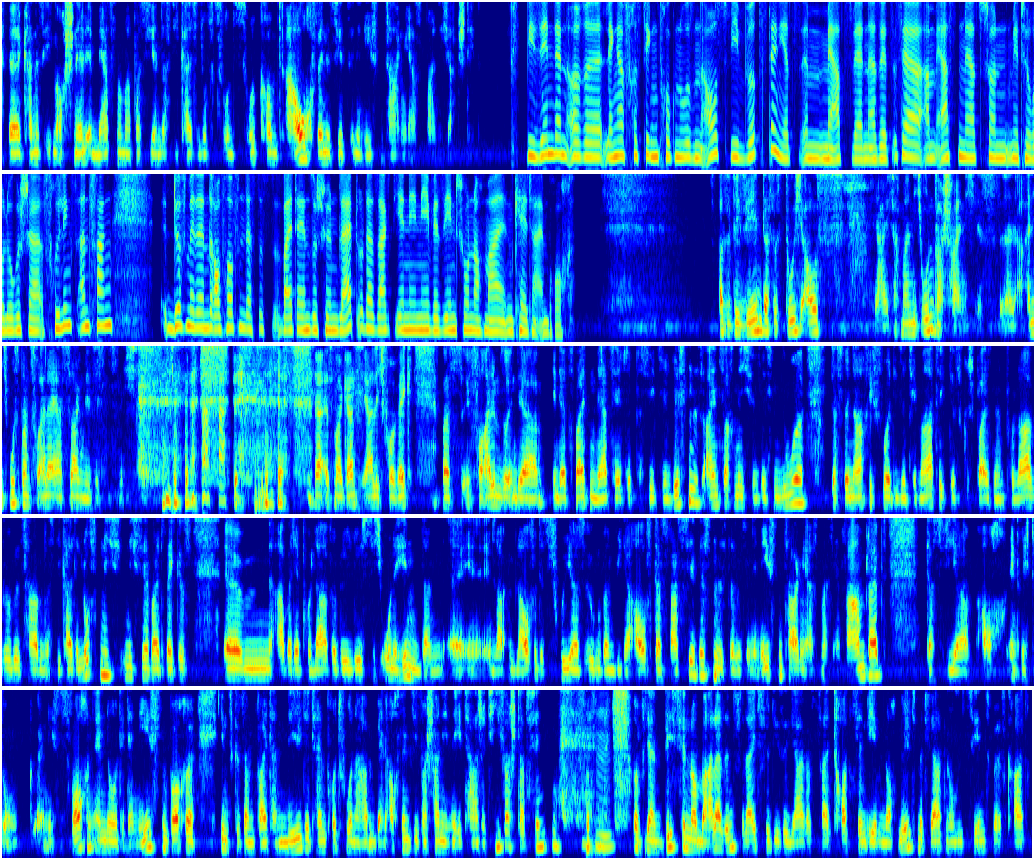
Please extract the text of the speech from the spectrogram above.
äh, kann es eben auch schnell im März März nochmal passieren, dass die kalte Luft zu uns zurückkommt, auch wenn es jetzt in den nächsten Tagen erstmal nicht ansteht. Wie sehen denn eure längerfristigen Prognosen aus? Wie wird es denn jetzt im März werden? Also jetzt ist ja am 1. März schon meteorologischer Frühlingsanfang. Dürfen wir denn darauf hoffen, dass das weiterhin so schön bleibt oder sagt ihr, nee, nee, wir sehen schon nochmal einen Kälteeinbruch? Also wir sehen, dass es durchaus, ja, ich sag mal, nicht unwahrscheinlich ist. Äh, eigentlich muss man zuallererst sagen, wir wissen es nicht. ja, erstmal ganz ehrlich vorweg, was vor allem so in der, in der zweiten Märzhälfte passiert. Wir wissen es einfach nicht. Wir wissen nur, dass wir nach wie vor diese Thematik des gespaltenen Polarwirbels haben, dass die kalte Luft nicht, nicht sehr weit weg ist. Ähm, aber der Polarwirbel löst sich ohnehin dann äh, in, im Laufe des Frühjahrs irgendwann wieder auf. Das, was wir wissen, ist, dass es in den nächsten Tagen erstmal sehr warm bleibt, dass wir auch in Richtung äh, nächstes Wochenende und in der nächsten Woche insgesamt weiter milde Temperaturen haben werden, auch wenn sie wahrscheinlich eine Etage tiefer stattfinden mhm. und wieder ein bisschen normaler sind vielleicht für diese Jahreszeit, trotzdem eben noch mild mit Werten um 10, 12 Grad.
